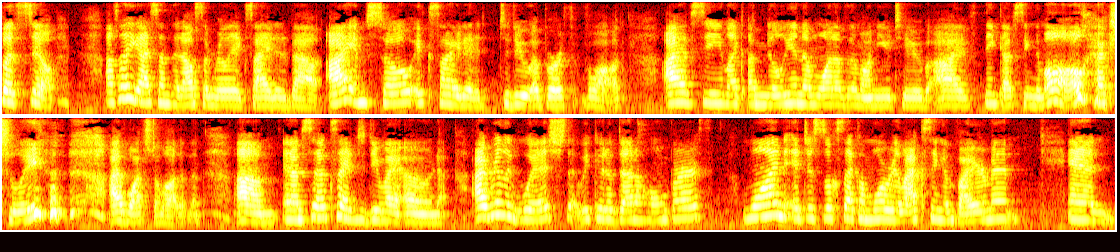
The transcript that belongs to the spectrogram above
but still. I'll tell you guys something else I'm really excited about. I am so excited to do a birth vlog. I have seen like a million and one of them on YouTube. I think I've seen them all, actually. I've watched a lot of them. Um, and I'm so excited to do my own. I really wish that we could have done a home birth. One, it just looks like a more relaxing environment. And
